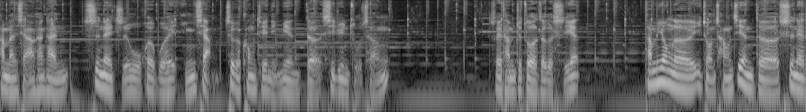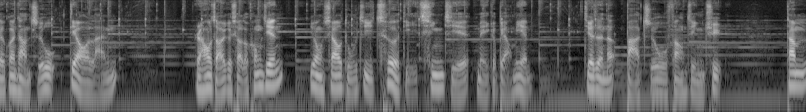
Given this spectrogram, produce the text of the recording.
他们想要看看室内植物会不会影响这个空间里面的细菌组成，所以他们就做了这个实验。他们用了一种常见的室内的观赏植物吊兰，然后找一个小的空间，用消毒剂彻底清洁每个表面，接着呢把植物放进去。他们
